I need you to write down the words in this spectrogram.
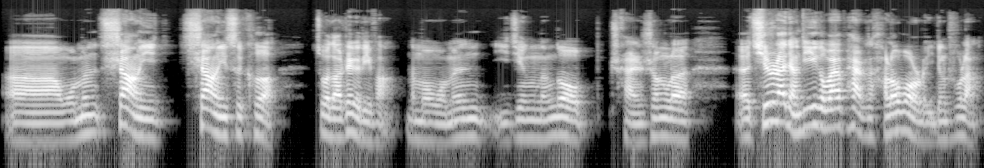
呃，我们上一上一次课做到这个地方，那么我们已经能够产生了呃，其实来讲，第一个 Webpack Hello World 已经出来了，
